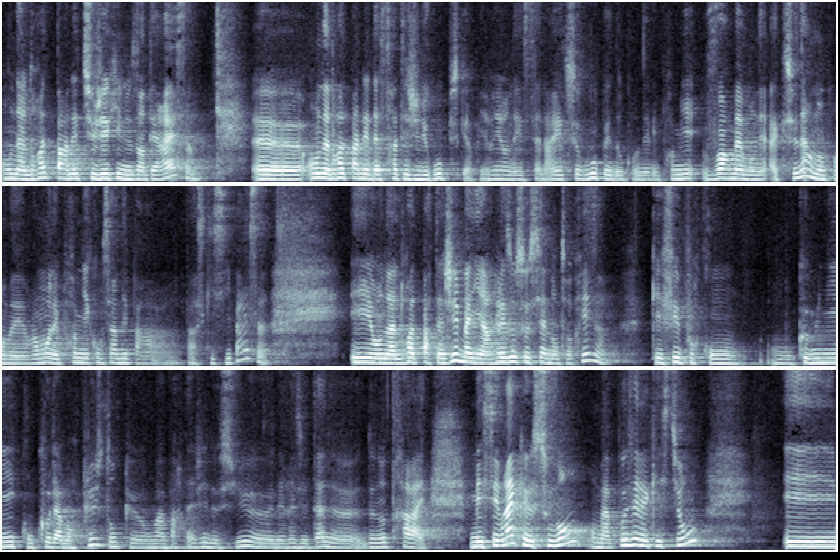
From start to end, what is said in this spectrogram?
on a le droit de parler de sujets qui nous intéressent. On a le droit de parler de la stratégie du groupe, puisqu'à priori on est salarié de ce groupe et donc on est les premiers, voire même on est actionnaire, donc on est vraiment les premiers concernés par, ce qui s'y passe. Et on a le droit de partager. Bah, il y a un réseau social d'entreprise qui est fait pour qu'on on communique, qu'on collabore plus, donc euh, on va partager dessus euh, les résultats de, de, notre travail. Mais c'est vrai que souvent, on m'a posé la question et,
